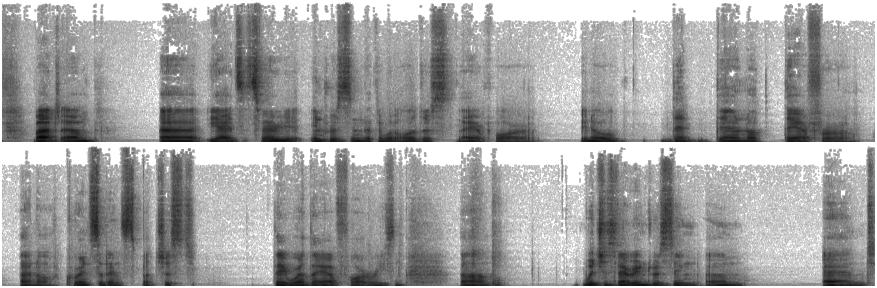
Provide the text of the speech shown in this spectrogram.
but um uh yeah it's it's very interesting that they were all just there for you know that they're not there for I don't know coincidence but just they were there for a reason. Um, which is very interesting. Um, and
